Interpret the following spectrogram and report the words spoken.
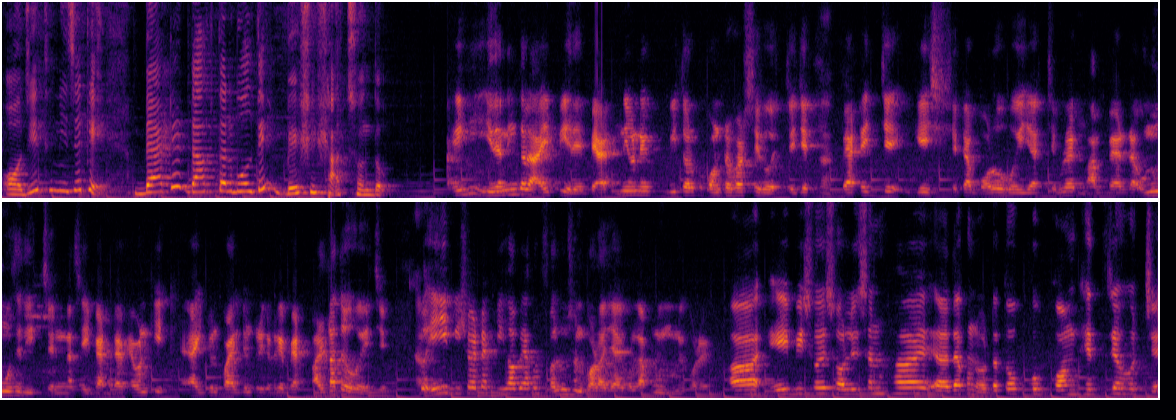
অজিত নিজেকে ব্যাটের ডাক্তার বলতে বেশি স্বাচ্ছন্দ্য। এই যে ইদানিংকাল আইপিএল এ ব্যাট নিয়ে অনেক বিতর্ক কন্ট্রোভার্সি হচ্ছে যে হ্যাঁ। ব্যাটের যে গেজ সেটা বড় হয়ে যাচ্ছে বলে আম্পায়াররা অনুমতি দিচ্ছেন না সেই ব্যাটটা। এমনকি একজন কয়েকজন ক্রিকেটারকে ব্যাট পাল্টাতেও হয়েছে। তো হ্যাঁ। এই বিষয়টা কীভাবে এখন সলিউশন করা যায় বলে আপনি মনে করেন? এই বিষয়ে সলিউশন হয় দেখুন ওটা তো খুব কম ক্ষেত্রে হচ্ছে।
